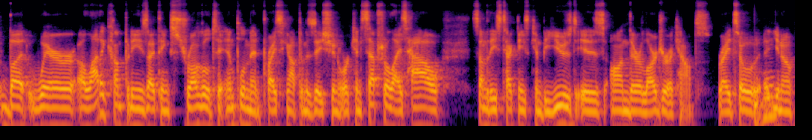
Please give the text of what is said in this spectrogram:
But where a lot of companies, I think, struggle to implement pricing optimization or conceptualize how some of these techniques can be used is on their larger accounts, right? So, mm-hmm. you know,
